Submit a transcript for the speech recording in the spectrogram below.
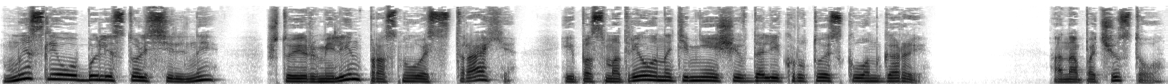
Мысли его были столь сильны, что Ермелин проснулась в страхе и посмотрела на темнеющий вдали крутой склон горы. Она почувствовала,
